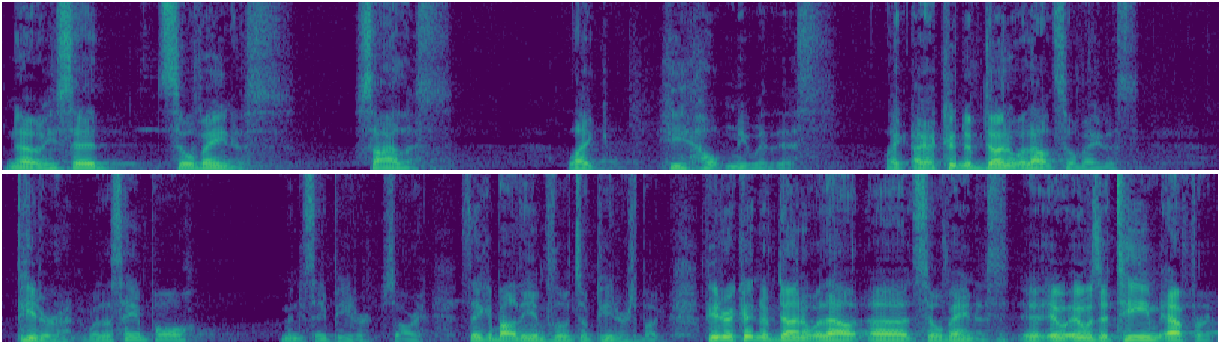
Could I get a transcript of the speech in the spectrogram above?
No, he said, Silvanus, Silas. Like, he helped me with this. Like, I couldn't have done it without Silvanus. Peter, was I saying Paul? I meant to say Peter, sorry. Think about the influence of Peter's book. Peter couldn't have done it without uh, Silvanus. It, it, it was a team effort.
